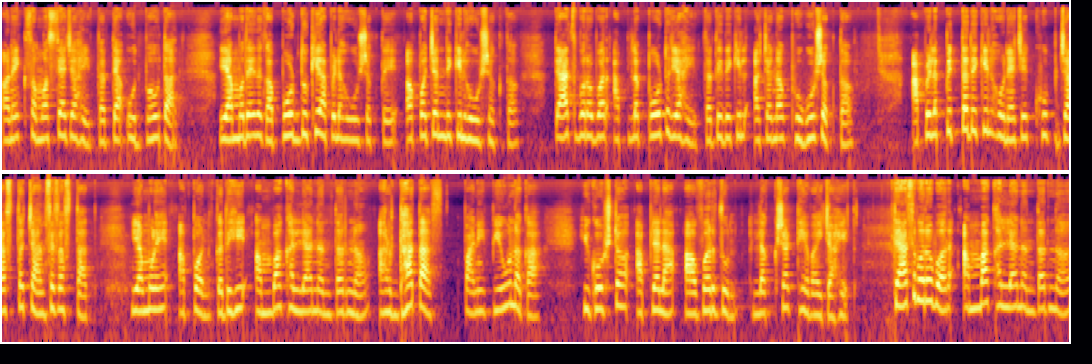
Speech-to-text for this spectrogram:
अनेक समस्या ज्या आहेत तर त्या उद्भवतात. यामध्ये बघा पोटदुखी आपल्याला होऊ शकते अपचन देखील होऊ शकतं. त्याचबरोबर आपलं पोट जे आहे तर ते देखील अचानक फुगू शकतं. आपल्याला पित्त देखील होण्याचे खूप जास्त चान्सेस असतात. यामुळे आपण कधीही आंबा खाल्ल्यानंतरनं अर्धा तास पाणी पिऊ नका. ही गोष्ट आपल्याला आवर्जून लक्षात ठेवायची आहेत. त्याचबरोबर आंबा खाल्ल्यानंतरनं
